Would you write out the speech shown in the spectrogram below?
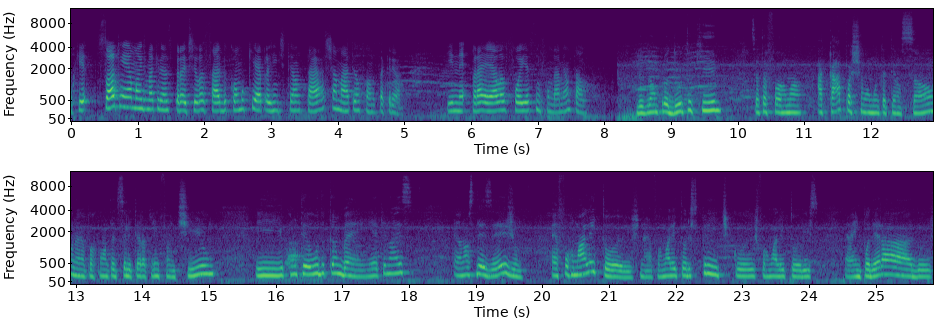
Porque só quem é mãe de uma criança hiperativa sabe como que é para a gente tentar chamar a atenção dessa criança. E para ela foi assim fundamental. O livro é um produto que, de certa forma, a capa chama muita atenção, né, por conta de ser literatura infantil, e o conteúdo também. E aqui nós, é, o nosso desejo é formar leitores, né, formar leitores críticos, formar leitores é, empoderados.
